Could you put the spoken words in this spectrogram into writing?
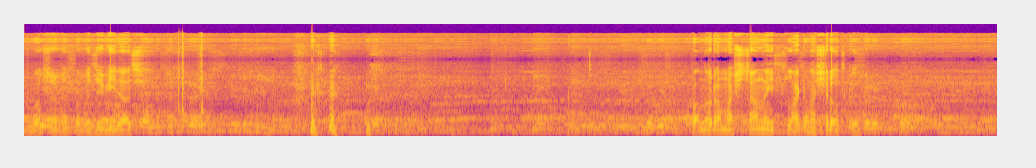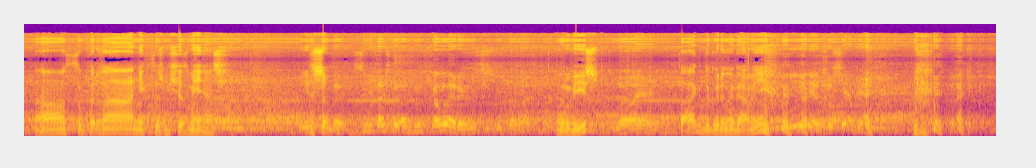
Zobaczymy, co będzie widać. Panorama ściany i flag na środku. No, super. A, nie chcesz mi się zmieniać. Jeszcze smitaczny obrót kamery musisz wykonać. Mówisz? No. Tak? Do góry nogami? Nie, nie, do siebie.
